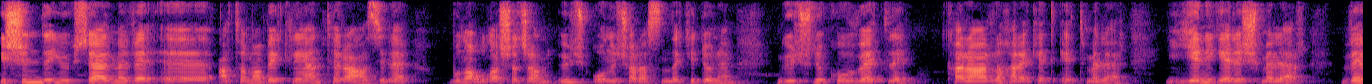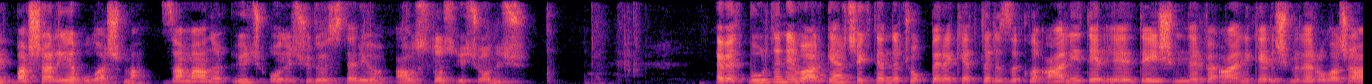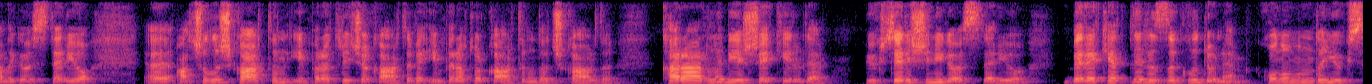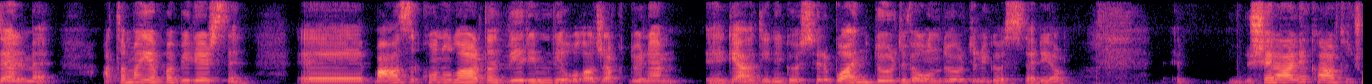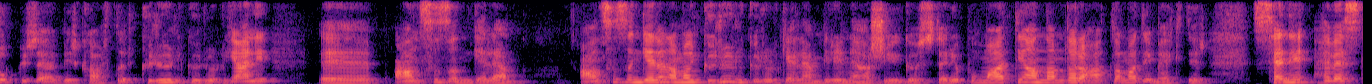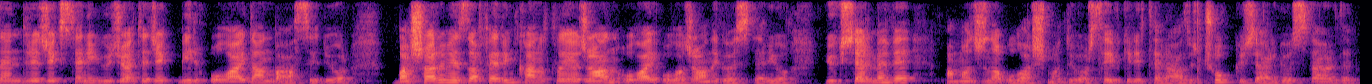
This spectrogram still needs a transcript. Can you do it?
İşinde yükselme ve e, atama bekleyen teraziler buna ulaşacağım. 3-13 arasındaki dönem güçlü, kuvvetli, kararlı hareket etmeler, yeni gelişmeler ve başarıya ulaşma zamanı 3-13'ü gösteriyor. Ağustos 3-13. Evet burada ne var? Gerçekten de çok bereketli, rızıklı, ani de- e, değişimler ve ani gelişmeler olacağını gösteriyor. E, açılış kartın İmparatriçe kartı ve İmparator kartını da çıkardı. Kararlı bir şekilde yükselişini gösteriyor. Bereketli, rızıklı dönem, konumunda yükselme, atama yapabilirsin. E, bazı konularda verimli olacak dönem e, geldiğini gösteriyor. Bu ayın 4'ü ve 14'ünü gösteriyor. E, Şelale kartı çok güzel bir karttır. Gürül gürül yani e, ansızın gelen ansızın gelen ama gürül gürül gelen bir enerjiyi gösteriyor. Bu maddi anlamda rahatlama demektir. Seni heveslendirecek, seni yüceltecek bir olaydan bahsediyor. Başarı ve zaferin kanıtlayacağın olay olacağını gösteriyor. Yükselme ve amacına ulaşma diyor sevgili terazi. Çok güzel gösterdi.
